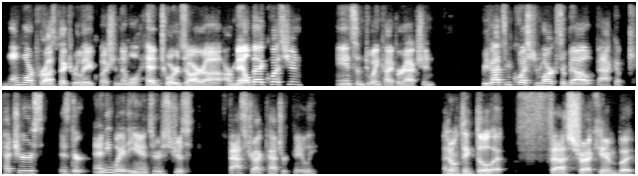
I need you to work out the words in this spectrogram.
One more prospect related question, then we'll head towards our uh, our mailbag question and some Duane Kuiper action. We've had some question marks about backup catchers. Is there any way the answer is just fast track Patrick Bailey? I don't think they'll uh, fast track him, but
